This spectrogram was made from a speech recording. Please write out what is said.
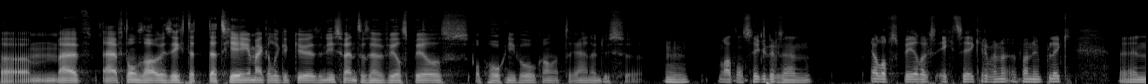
Um, hij, heeft, hij, heeft, ons al gezegd dat dat geen gemakkelijke keuze is, want er zijn veel spelers op hoog niveau ook aan het trainen. Dus, mm -hmm. Laat ons zeker, er zijn elf spelers echt zeker van, van hun plek. En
